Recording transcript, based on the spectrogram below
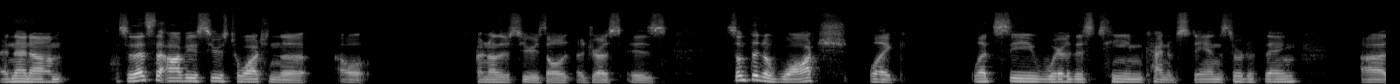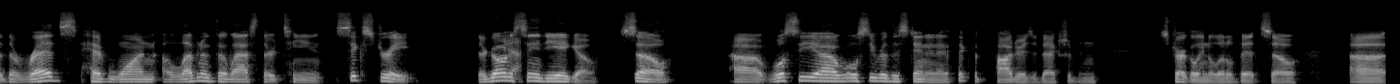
and then um, so that's the obvious series to watch in the I'll another series I'll address is something to watch. Like, let's see where this team kind of stands, sort of thing. Uh, the Reds have won 11 of their last 13, six straight. They're going yeah. to San Diego, so uh, we'll see. Uh, we'll see where they stand. And I think the Padres have actually been struggling a little bit. So, uh,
